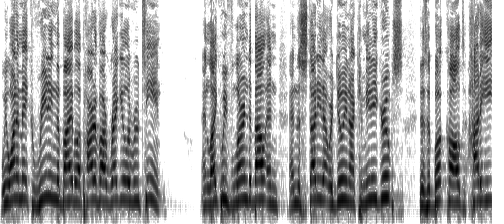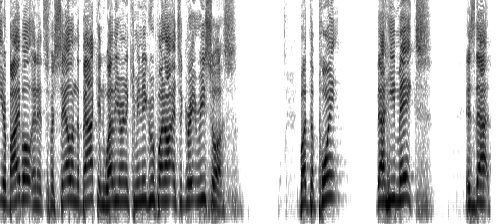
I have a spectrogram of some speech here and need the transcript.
We want to make reading the Bible a part of our regular routine. And like we've learned about and, and the study that we're doing in our community groups, there's a book called How to Eat Your Bible, and it's for sale in the back. And whether you're in a community group or not, it's a great resource. But the point that he makes is that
